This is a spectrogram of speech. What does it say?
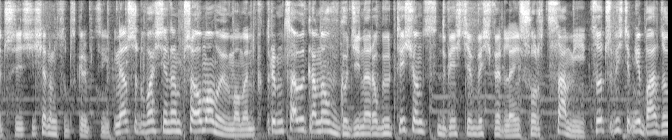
e, 37 subskrypcji. I nadszedł właśnie ten przełomowy moment, w którym cały kanał w godzinę robił 1200 wyświetleń shortsami. Co oczywiście mnie bardzo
